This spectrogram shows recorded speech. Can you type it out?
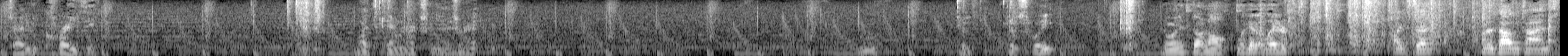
It's driving me crazy. Lights, camera, action, guys, right? Hmm. Pretty, pretty sweet. Anyway, don't know. Look at it later. Like I said, 100,000 times.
